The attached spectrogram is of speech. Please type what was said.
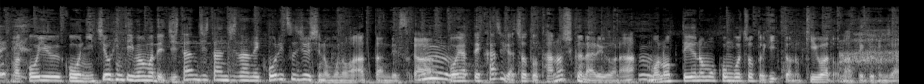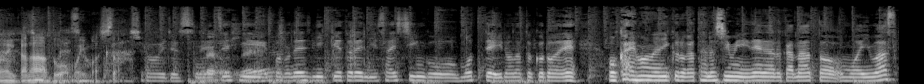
まあ、こういうこう日用品って今まで時短時短時短で効率重視のものはあったんですが、うん、こうやって家事がちょっと楽しくなるようなものっていうのも今後ちょっとヒットのキーワードになってくるんじゃないかなと思いました。面白いですね。ぜひこのね日経トレンディ最新号を持っていろんなところへお買い物に行くのが楽しみに、なるかなと思います。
